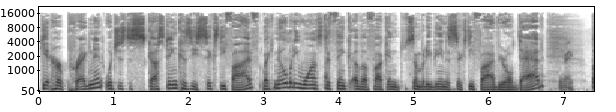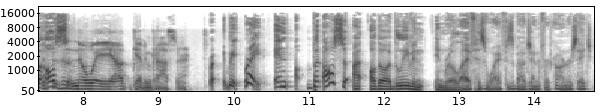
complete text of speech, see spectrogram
get her pregnant, which is disgusting because he's 65. Like nobody wants to think of a fucking somebody being a 65 year old dad. right But this also, no way out kevin costner right. And but also, uh, although I believe in in real life, his wife is about Jennifer Garner's age.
